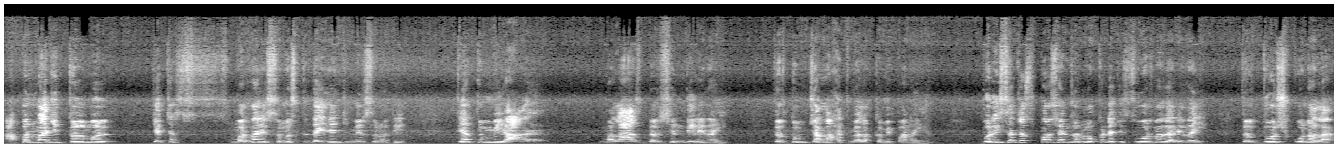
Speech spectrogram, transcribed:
आपण माझी तळमळ ज्याच्या स्मरणाने समस्त दैन्यांचे निरसन होते त्या तुम्ही मला आज दर्शन दिले नाही तर तुमच्या महात्म्याला कमीपणा येईल. परिसाच्या स्पर्शाने जर लोखंडाचे सुवर्ण झाले नाही तर दोष कोणाला?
